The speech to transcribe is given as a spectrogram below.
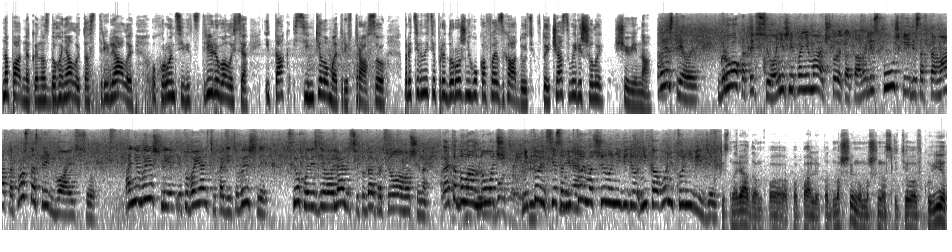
Нападники наздоганяли та стріляли. Охоронці відстрілювалися і так сім кілометрів трасою. Працівниці придорожнього кафе згадують, в той час вирішили, що війна. Выстрелы, грохот и все. Они же не понимают, что это там, или с пушки, или с автомата. Просто стрельба и все. Они вышли, и то боялись выходить, вышли. Стекла везде валялись, и туда протянула машина. Это была ночь. Никто, естественно, никто и машину не видел, никого никто не видел. И снарядом по- попали под машину, машина слетела в кювет,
